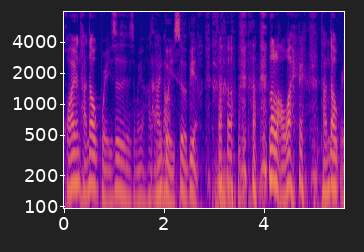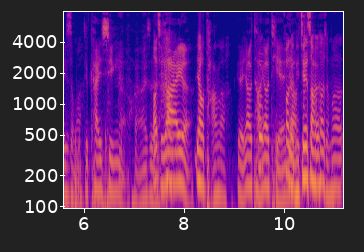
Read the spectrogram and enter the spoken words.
华人谈到鬼是什么样？谈鬼色变。那老外 谈到鬼是什么？就开心了，反而是而且嗨了，要糖啊，对，要糖要甜。或者你介绍一下什么？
